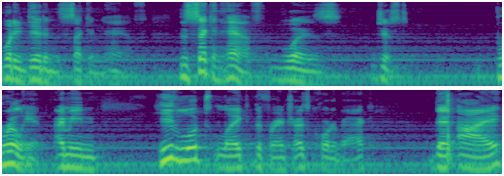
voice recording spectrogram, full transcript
what he did in the second half. The second half was just brilliant. I mean, he looked like the franchise quarterback that I,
